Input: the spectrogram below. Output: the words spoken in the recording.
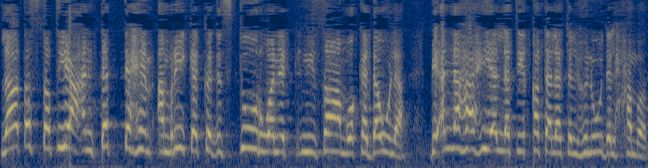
لا تستطيع أن تتهم أمريكا كدستور ونظام وكدولة بأنها هي التي قتلت الهنود الحمر.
